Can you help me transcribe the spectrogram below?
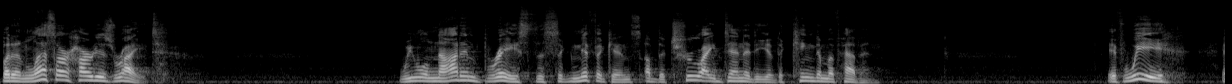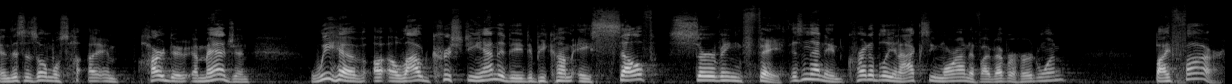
But unless our heart is right, we will not embrace the significance of the true identity of the kingdom of heaven. If we, and this is almost uh, hard to imagine, we have uh, allowed Christianity to become a self serving faith. Isn't that incredibly an oxymoron if I've ever heard one? By far.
